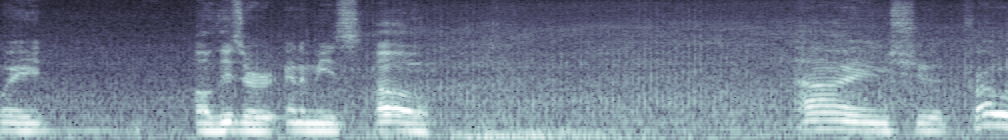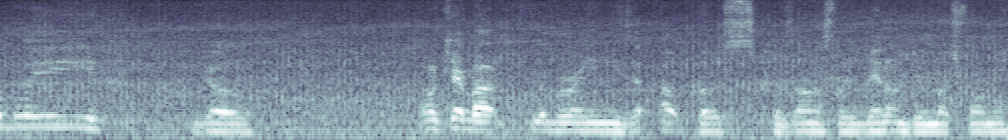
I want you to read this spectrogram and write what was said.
Wait. Oh, these are enemies. Uh oh. I should probably go. I don't care about liberating these outposts, because honestly, they don't do much for me.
